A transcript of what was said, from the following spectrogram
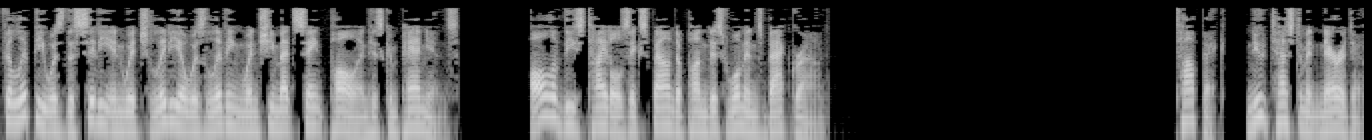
Philippi was the city in which Lydia was living when she met St. Paul and his companions. All of these titles expound upon this woman's background. New Testament narrative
